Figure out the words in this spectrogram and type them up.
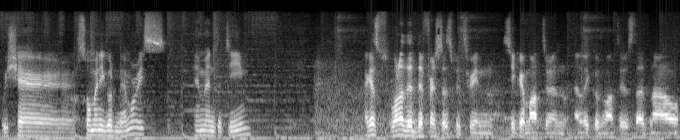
we share so many good memories, him and the team. I guess one of the differences between Secret Matu and, and Liquid Matu is that now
